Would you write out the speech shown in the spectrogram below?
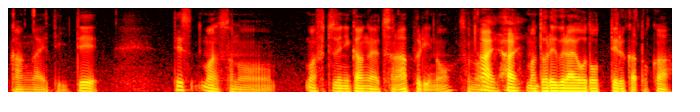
あ考えていて。で、まあそのまあ、普通に考えるとそのアプリのその、はいはい。まあ、どれぐらい踊ってるかとか、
